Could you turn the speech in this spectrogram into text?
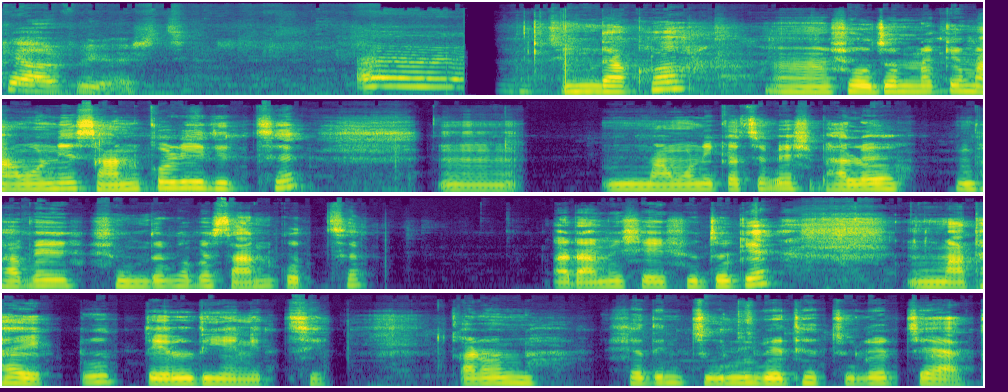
খেয়ে আবার ফিরে আসছি। দেখো সৌজন্যকে মামনি স্নান করিয়ে দিচ্ছে। মামনির কাছে বেশ ভালোভাবে, সুন্দরভাবে স্নান করছে। আর আমি সেই সুযোগে মাথায় একটু তেল দিয়ে নিচ্ছি। কারণ সেদিন চুল বেঁধে, চুলের যে এত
